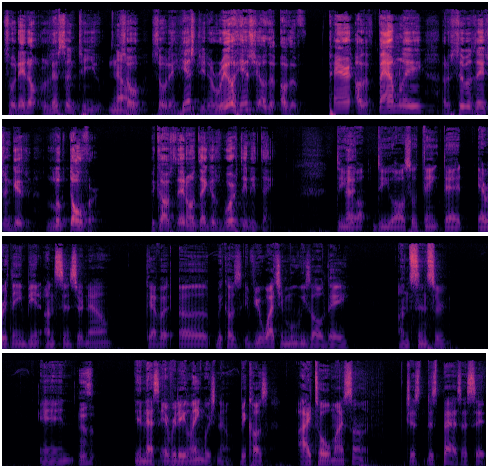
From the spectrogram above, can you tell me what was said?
so they don't listen to you. No. So so the history, the real history of the of the parent of the family of the civilization gets looked over because they don't think it's worth anything. Do you al- do you also think that everything being uncensored now, Kava? Uh, because if you're watching movies all day, uncensored, and Is it? and that's everyday language now. Because I told my son just this past, I said,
